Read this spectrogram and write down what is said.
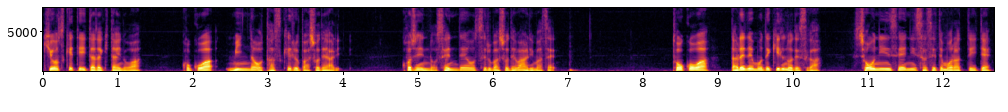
気をつけていただきたいのはここはみんなを助ける場所であり個人の宣伝をする場所ではありません。投稿は誰でもできるのですが承認制にさせてもらっていて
